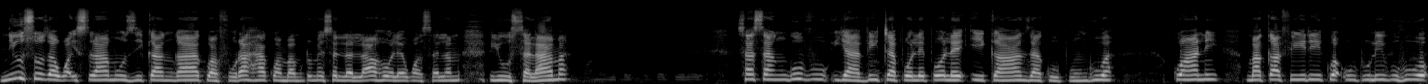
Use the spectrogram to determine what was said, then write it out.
nyuso za waislamu zikangaa kwa furaha kwamba mtume salallahu alaihi wasallam yu salama. Sasa nguvu ya vita polepole pole ikaanza kupungua kwani makafiri kwa utulivu huo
